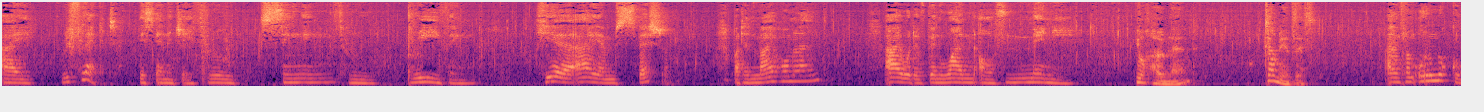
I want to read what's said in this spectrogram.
I reflect this energy through singing, through breathing. Here I am special, but in my homeland, I would have been one of many. Your homeland? Tell me of this. I am from Urunuku.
